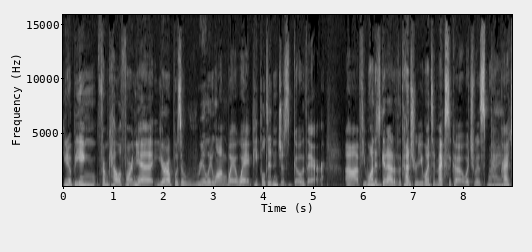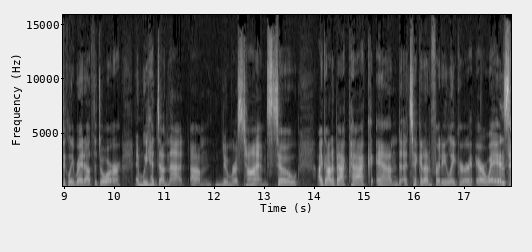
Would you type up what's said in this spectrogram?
you know, being from California, Europe was a really long way away. People didn't just go there. Uh, if you wanted to get out of the country, you went to Mexico, which was right. p- practically right out the door. And we had done that um, numerous times. So I got a backpack and a ticket on Freddie Laker Airways.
